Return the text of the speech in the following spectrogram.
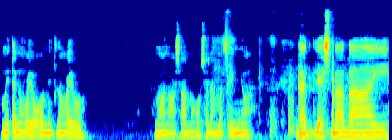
Kung may tanong kayo, comment lang kayo. Ang mga nakasama ko, salamat sa inyo. God bless. Bye-bye.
